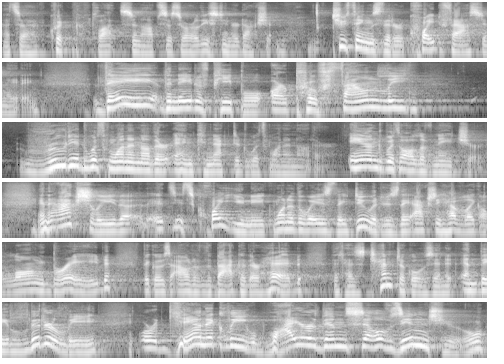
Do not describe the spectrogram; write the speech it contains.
That's a quick plot synopsis, or at least introduction. Two things that are quite fascinating. They, the native people, are profoundly rooted with one another and connected with one another and with all of nature. And actually, the, it's, it's quite unique. One of the ways they do it is they actually have like a long braid that goes out of the back of their head that has tentacles in it. And they literally organically wire themselves into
